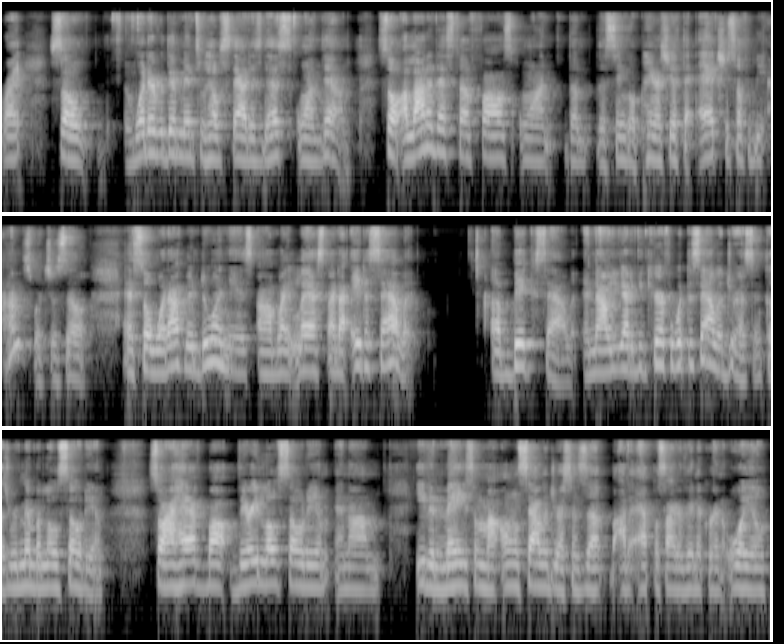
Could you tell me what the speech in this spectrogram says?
right? So whatever their mental health status, that's on them. So a lot of that stuff falls on the, the single parents. You have to ask yourself and be honest with yourself. And so what I've been doing is, um, like last night, I ate a salad a big salad. And now you got to be careful with the salad dressing because remember low sodium. So I have bought very low sodium and um even made some of my own salad dressings up out of apple cider vinegar and oil.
